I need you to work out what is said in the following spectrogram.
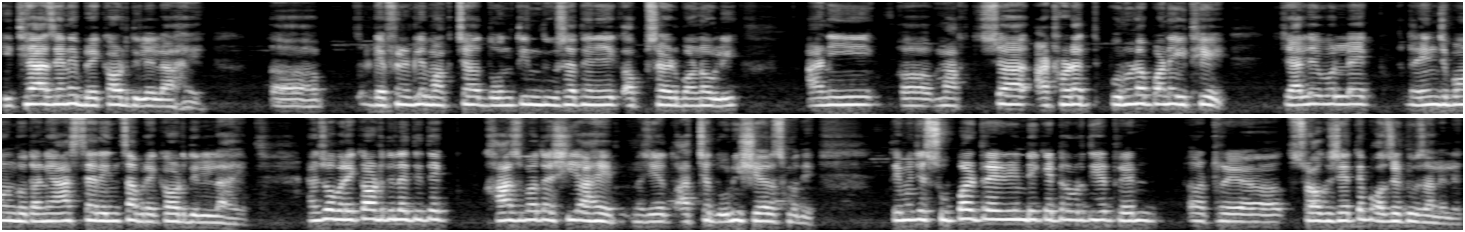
इथे आज याने ब्रेकआउट दिलेला आहे. डेफिनेटली मागच्या दोन तीन दिवसात याने एक अपसाईड बनवली. आणि मागच्या आठवड्यात पूर्णपणे इथे या लेवलला एक रेंज बाउंड होता आणि आज त्या रेंजचा ब्रेकआउट दिलेला आहे. आणि जो ब्रेकआउट दिला तिथे एक खास बात अशी आहे म्हणजे आजच्या दोन्ही शेअर्समध्ये ते म्हणजे सुपर ट्रेड इंडिकेटरवरती हे ट्रेंड ट्रे स्टॉक जे आहेत ते पॉझिटिव्ह झालेले आहेत.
